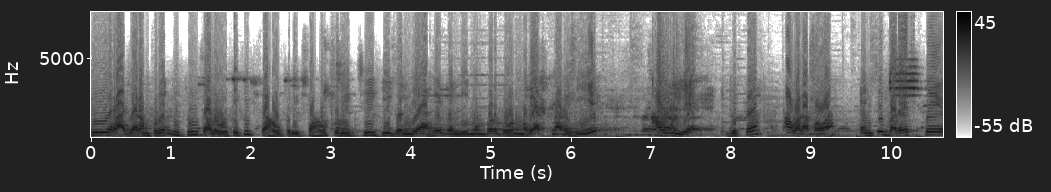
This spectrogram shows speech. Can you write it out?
ती राजारामपुरी इथून चालू होती ती शाहूपुरी. शाहूपुरीची ही गल्ली आहे. गल्ली नंबर दोन मध्ये असणारी ही एक खाऊ गल्ली आहे. जिथं हा वडापाव आहे. त्यांचे बरेचसे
